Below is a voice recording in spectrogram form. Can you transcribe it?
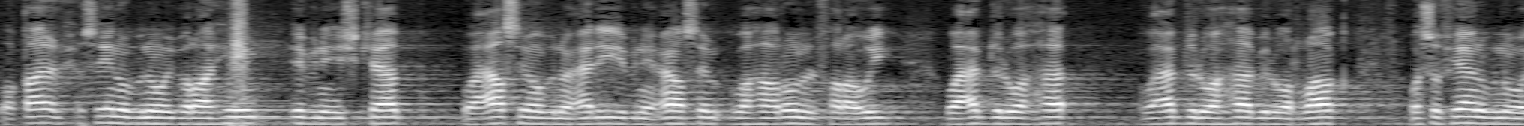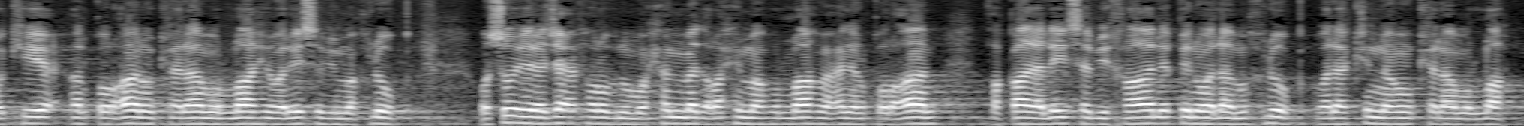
وقال الحسين بن إبراهيم ابن إشكاب وعاصم بن علي بن عاصم وهارون الفروي وعبد الوهاب وعبد الوهاب الوراق وسفيان بن وكيع القرآن كلام الله وليس بمخلوق. وسئل جعفر بن محمد رحمه الله عن القرآن فقال ليس بخالق ولا مخلوق ولكنه كلام الله.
